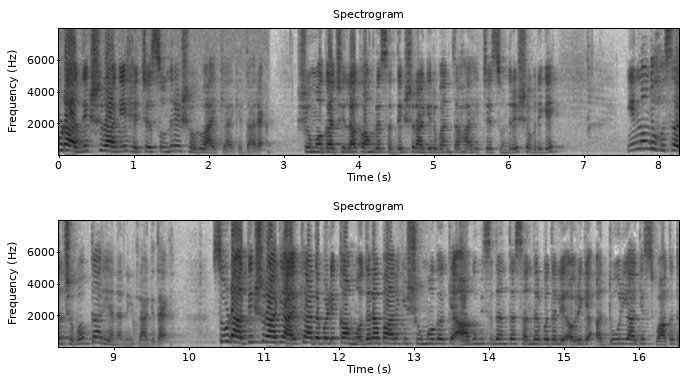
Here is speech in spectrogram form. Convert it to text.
ಸೂಡ ಅಧ್ಯಕ್ಷರಾಗಿ ಎಚ್ ಎಸ್ ಸುಂದರೇಶ್ ಅವರು ಆಯ್ಕೆಯಾಗಿದ್ದಾರೆ. ಶಿವಮೊಗ್ಗ ಜಿಲ್ಲಾ ಕಾಂಗ್ರೆಸ್ ಅಧ್ಯಕ್ಷರಾಗಿರುವಂತಹ ಎಚ್ ಎಸ್ ಸುಂದರೇಶ್ ಅವರಿಗೆ ಇನ್ನೊಂದು ಹೊಸ ಜವಾಬ್ದಾರಿಯನ್ನ ನೀಡಲಾಗಿದೆ. ಸೂಡ ಅಧ್ಯಕ್ಷರಾಗಿ ಆಯ್ಕೆಯಾದ ಬಳಿಕ ಮೊದಲ ಬಾರಿಗೆ ಶಿವಮೊಗ್ಗಕ್ಕೆ ಆಗಮಿಸಿದಂತ ಸಂದರ್ಭದಲ್ಲಿ ಅವರಿಗೆ ಅದ್ದೂರಿಯಾಗಿ ಸ್ವಾಗತ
